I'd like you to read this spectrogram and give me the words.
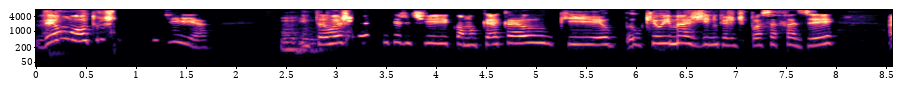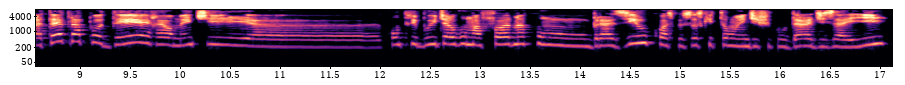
vê um outro show dia. Uhum. Então, acho que é assim que a gente, como Queca, é o que, eu, o que eu imagino que a gente possa fazer, até para poder realmente uh, contribuir de alguma forma com o Brasil, com as pessoas que estão em dificuldades aí.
